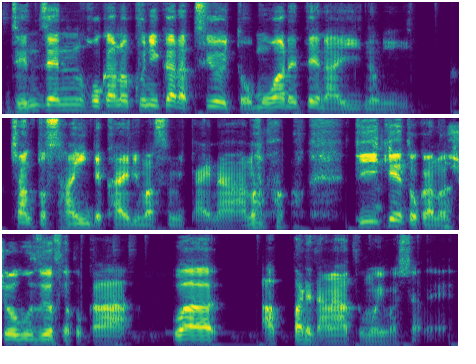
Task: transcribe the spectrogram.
全然他の国から強いと思われてないのに、ちゃんと3位で帰りますみたいな、あの、PK とかの勝負強さとかは、あっぱれだなと思いましたね。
